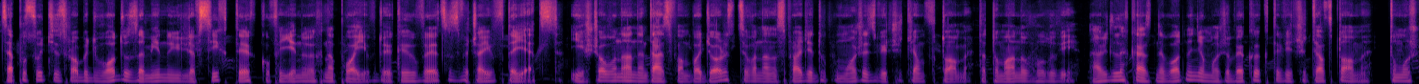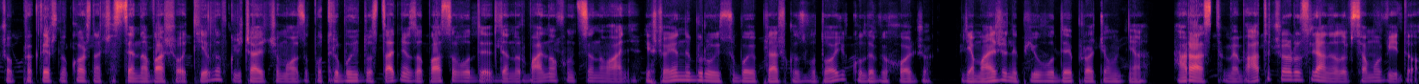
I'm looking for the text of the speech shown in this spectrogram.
Це по суті зробить воду заміною для всіх тих кофеїнових напоїв, до яких ви зазвичай вдаєтеся. І якщо вона не дасть вам бадьорості, вона насправді допоможе з відчуттям втоми та туману в голові. Навіть легке зневоднення може викликати відчуття втоми, тому що практично кожна частина вашого тіла, включаючи мозок, потребує достатньо запасу води для нормального функціонування. Якщо я не беру із собою пляшку з водою, коли виходжу, я майже не п'ю води протягом дня. Гаразд, ми багато чого розглянули в цьому відео,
